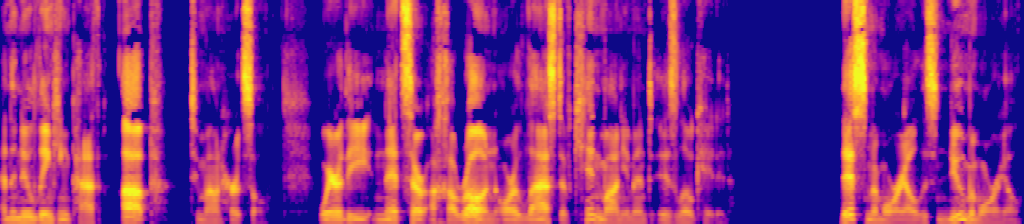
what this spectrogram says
and the new linking path up to Mount Herzl, where the Netzer Acharon, or Last of Kin monument, is located. This memorial, this new memorial,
